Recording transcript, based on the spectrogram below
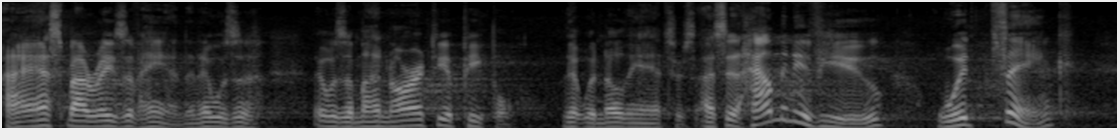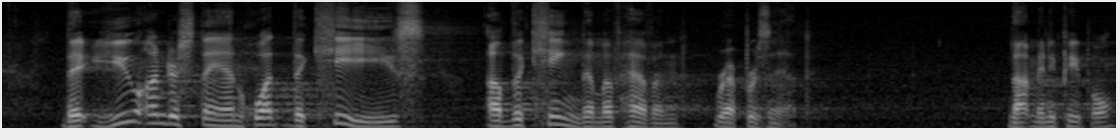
I asked by raise of hand, and there was a, there was a minority of people that would know the answers. I said, How many of you would think that you understand what the keys of the kingdom of heaven represent? Not many people.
